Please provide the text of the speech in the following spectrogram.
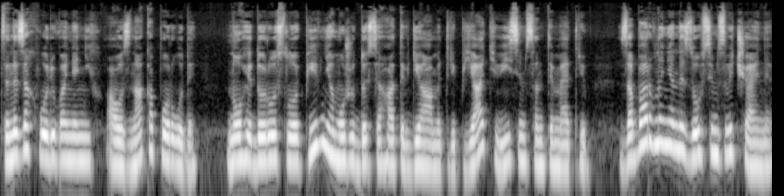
Це не захворювання ніг, а ознака породи. Ноги дорослого півня можуть досягати в діаметрі 5-8 см. Забарвлення не зовсім звичайне.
